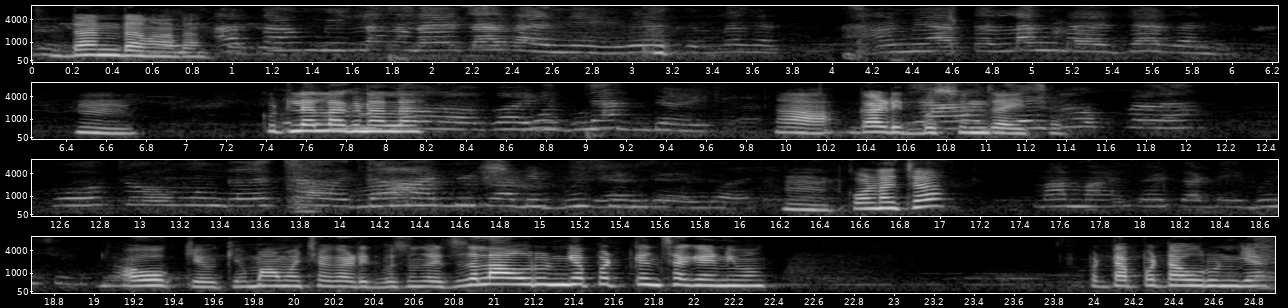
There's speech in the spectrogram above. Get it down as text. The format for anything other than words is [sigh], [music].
दंडनाडन हम्म. कुठल्या लग्नाला? हां गाडीत बसून जायचं. कोणाच्या? Okay okay. मामाच्या गाडीत बसून जायचं. चला आवरून घ्या पटकन सगळ्यांनी मग. पटापट आवरून घ्या.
